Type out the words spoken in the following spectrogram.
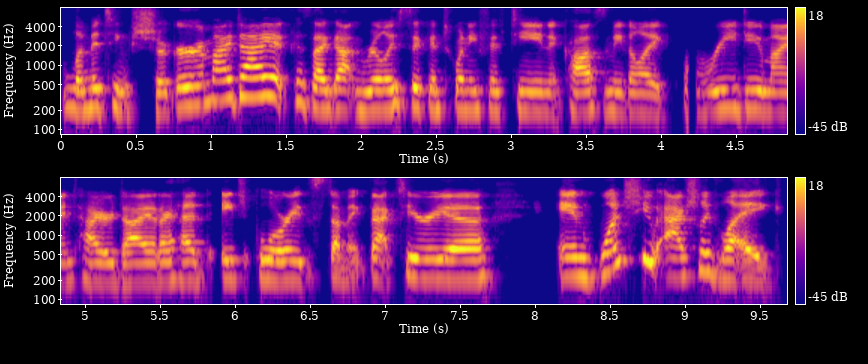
limiting sugar in my diet because i'd gotten really sick in 2015 it caused me to like redo my entire diet. I had h. pylori the stomach bacteria. And once you actually like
